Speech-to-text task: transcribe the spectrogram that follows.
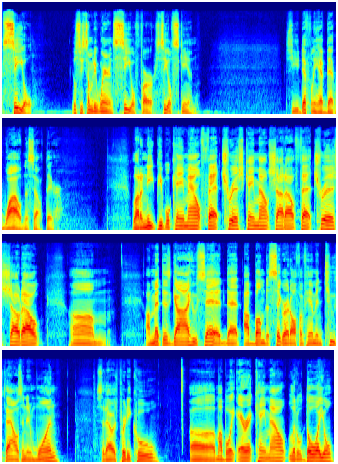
seal. You'll see somebody wearing seal fur, seal skin. So you definitely have that wildness out there. A lot of neat people came out. Fat Trish came out. Shout out Fat Trish. Shout out. Um, I met this guy who said that I bummed a cigarette off of him in 2001. So that was pretty cool. Uh, my boy Eric came out. Little Doyle.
